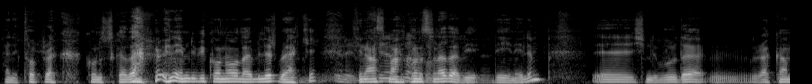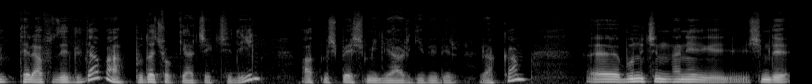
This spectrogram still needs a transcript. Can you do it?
hani toprak konusu kadar önemli bir konu olabilir belki. Evet, finansman, finansman konusuna da bir değinelim. E, şimdi burada e, rakam telaffuz edildi ama bu da çok gerçekçi değil. 65 milyar gibi bir rakam. E, bunun için hani şimdi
